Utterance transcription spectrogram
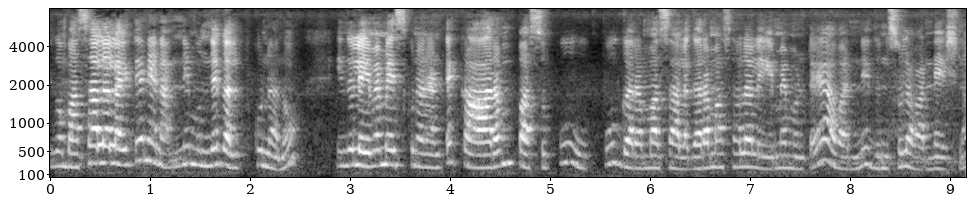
ఇగో మసాలాలు అయితే నేను అన్ని ముందే కలుపుకున్నాను. ఇందులో ఏమేమి వేసుకున్నానంటే కారం పసుపు ఉప్పు గరం మసాలా. గరం మసాలాలు ఏమేమి ఉంటాయో అవన్నీ దినుసులు అవన్నీ వేసిన.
